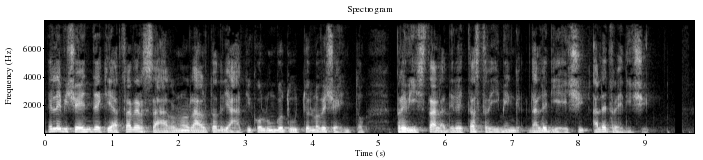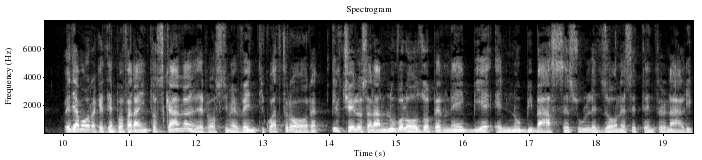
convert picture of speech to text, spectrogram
e le vicende che attraversarono l'Alto Adriatico lungo tutto il Novecento, prevista la diretta streaming dalle 10 alle 13. Vediamo ora che tempo farà in Toscana nelle prossime 24 ore. Il cielo sarà nuvoloso per nebbie e nubi basse sulle zone settentrionali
